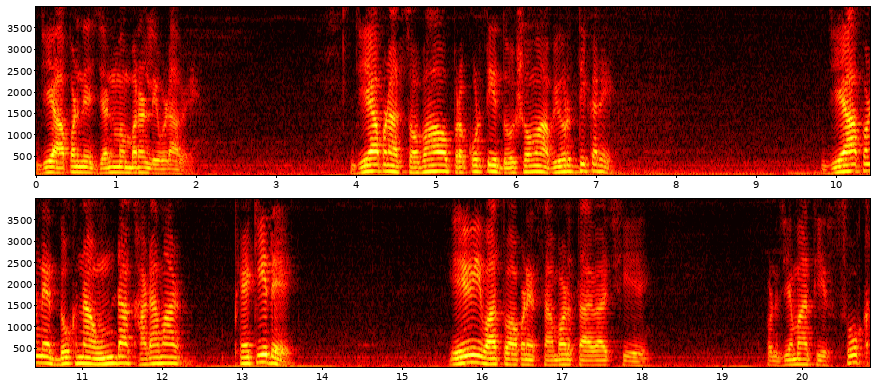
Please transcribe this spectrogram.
જે આપણને જન્મ મરણ લેવડાવે. જે આપણા સ્વભાવ, પ્રકૃતિ, દોષોમાં અભિવૃદ્ધિ કરે. જે આપણને દુઃખના ઊંડા ખાડામાં ફેંકી દે. એવી વાતો આપણે સાંભળતા આવ્યા છીએ. પણ જેમાંથી સુખ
